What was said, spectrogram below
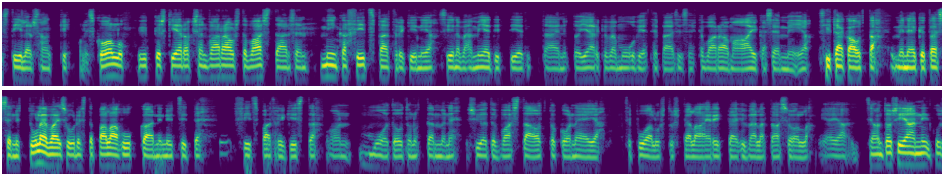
Steelers hankki, olisiko ollut ykköskierroksen varausta vastaan sen Minka Fitzpatrickin ja siinä vähän mietittiin, että tämä ei nyt ole järkevä muuvi, että he pääsisivät ehkä varaamaan aikaisemmin ja sitä kautta meneekö tässä nyt tulevaisuudesta pala hukkaan, niin nyt sitten Fitzpatrickista on muotoutunut tämmöinen syötön vastaanottokone ja se puolustus pelaa erittäin hyvällä tasolla. Ja, ja se on tosiaan, niin kun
